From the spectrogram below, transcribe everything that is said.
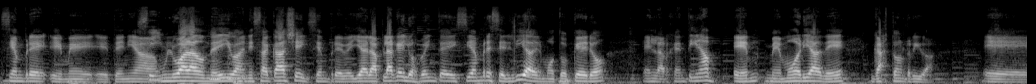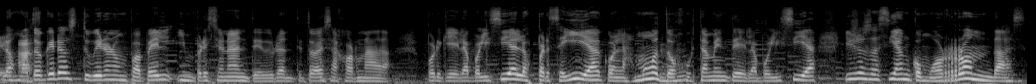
siempre eh, me, eh, tenía Sí. un lugar a donde iba en esa calle y siempre veía la placa. Y los 20 de diciembre es el día del motoquero en la Argentina, en memoria de Gastón Riva. Eh, Los motoqueros tuvieron un papel impresionante durante toda esa jornada, porque la policía los perseguía con las motos justamente de la policía y ellos hacían como rondas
